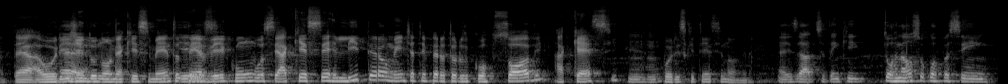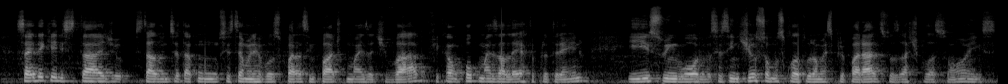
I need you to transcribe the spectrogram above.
Até a origem é, do nome aquecimento isso. tem a ver com você aquecer literalmente a temperatura do corpo sobe, aquece, uhum. por isso que tem esse nome. Né? É, exato, você tem que tornar o seu corpo assim, sair daquele estágio, estado onde você está com um sistema nervoso parasimpático mais ativado, ficar um pouco mais alerta para o treino, e isso envolve você sentir a sua musculatura mais preparada, suas articulações,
